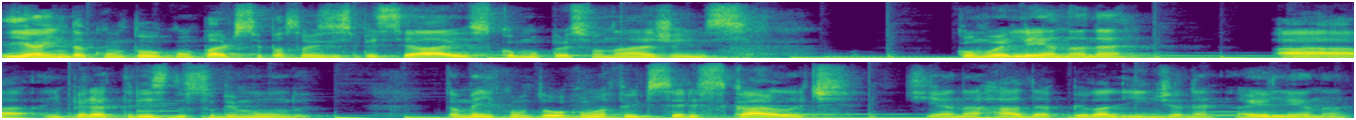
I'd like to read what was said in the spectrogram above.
e ainda contou com participações especiais, como personagens como Helena, né? A imperatriz do submundo. Também contou com a feiticeira Scarlet, que é narrada pela Lídia, né? A Helena,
